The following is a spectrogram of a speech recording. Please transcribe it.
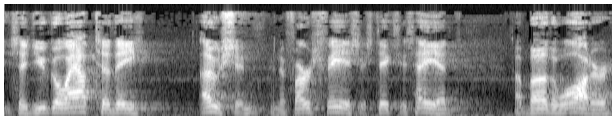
He said, you go out to the ocean and the first fish that sticks his head above the water,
